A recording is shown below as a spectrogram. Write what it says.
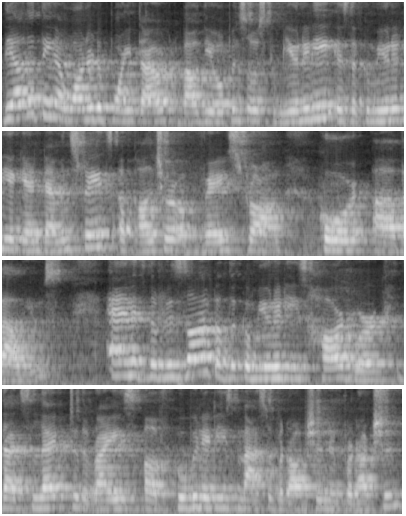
The other thing I wanted to point out about the open source community is the community again demonstrates a culture of very strong core uh, values. And it's the result of the community's hard work that's led to the rise of Kubernetes massive adoption in production.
